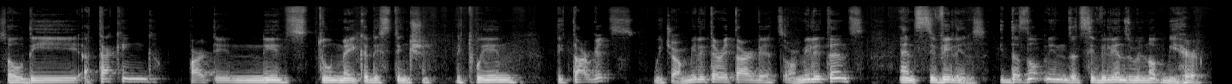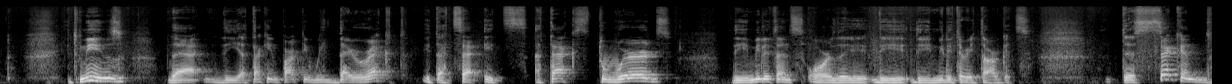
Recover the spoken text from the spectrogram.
So the attacking party needs to make a distinction between the targets, which are military targets or militants, and civilians. It does not mean that civilians will not be hurt. It means that the attacking party will direct its attacks towards the militants or the, the, the military targets. The second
